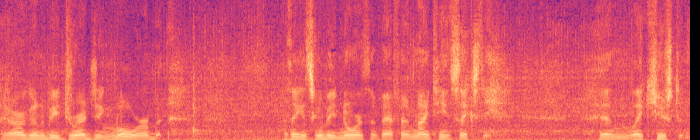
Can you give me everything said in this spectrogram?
They are going to be dredging more, but I think it's going to be north of FM 1960 in Lake Houston.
